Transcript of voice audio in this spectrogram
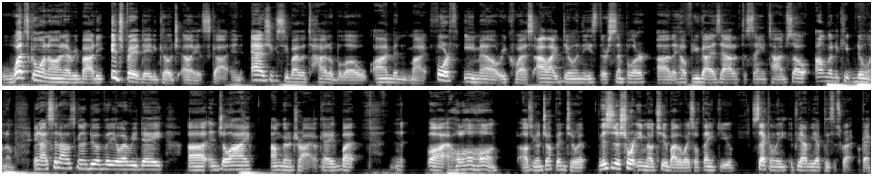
What's going on, everybody? It's favorite dating coach Elliot Scott, and as you can see by the title below, I'm in my fourth email request. I like doing these; they're simpler. Uh, they help you guys out at the same time, so I'm going to keep doing them. And I said I was going to do a video every day uh, in July. I'm going to try, okay? But well, hold on, hold on. I was going to jump into it. This is a short email too, by the way, so thank you. Secondly, if you haven't yet, please subscribe, okay?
